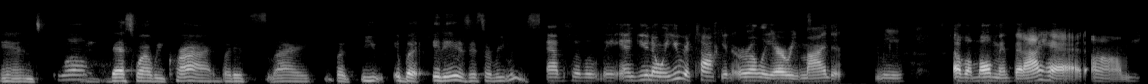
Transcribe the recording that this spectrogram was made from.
and well, that's why we cry. But it's like, but you, but it is. It's a release. Absolutely, and you know, when you were talking earlier, reminded me of a moment that I had um,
